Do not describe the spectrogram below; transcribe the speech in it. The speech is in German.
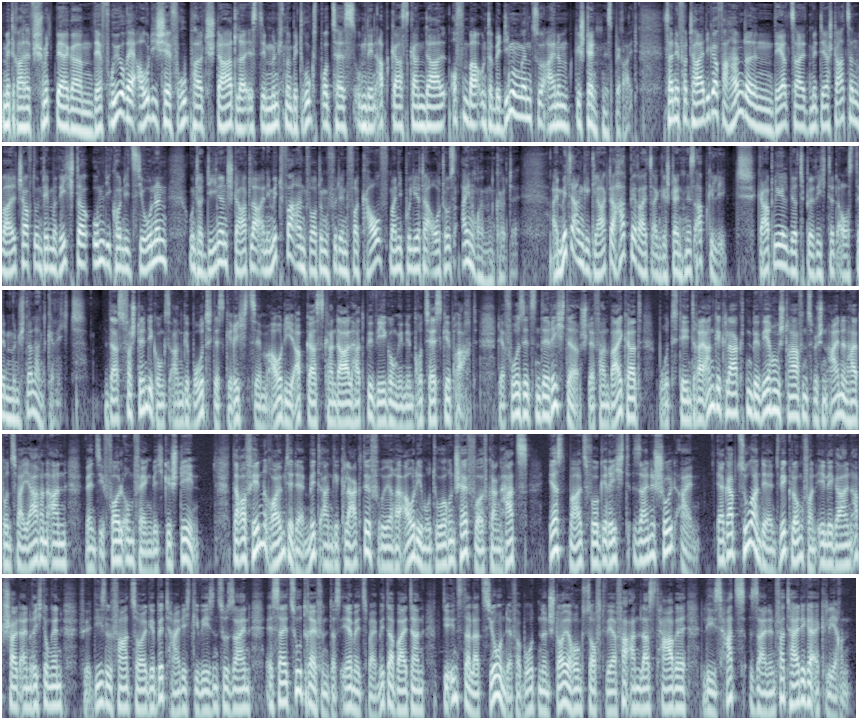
Mit Ralf Schmidberger. Der frühere Audi-Chef Rupert Stadler ist im Münchner Betrugsprozess um den Abgasskandal offenbar unter Bedingungen zu einem Geständnis bereit. Seine Verteidiger verhandeln derzeit mit der Staatsanwaltschaft und dem Richter um die Konditionen, unter denen Stadler eine Mitverantwortung für den Verkauf manipulierter Autos einräumen könnte. Ein Mitangeklagter hat bereits ein Geständnis abgelegt. Gabriel wird berichtet aus dem Münchner Landgericht. Das Verständigungsangebot des Gerichts im Audi-Abgasskandal hat Bewegung in den Prozess gebracht. Der Vorsitzende Richter, Stefan Weikert, bot den drei Angeklagten Bewährungsstrafen zwischen eineinhalb und zwei Jahren an, wenn sie vollumfänglich gestehen. Daraufhin räumte der Mitangeklagte, frühere Audi-Motorenchef Wolfgang Hatz, erstmals vor Gericht seine Schuld ein. Er gab zu, an der Entwicklung von illegalen Abschalteinrichtungen für Dieselfahrzeuge beteiligt gewesen zu sein. Es sei zutreffend, dass er mit zwei Mitarbeitern die Installation der verbotenen Steuerungssoftware veranlasst habe, ließ Hatz seinen Verteidiger erklären.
